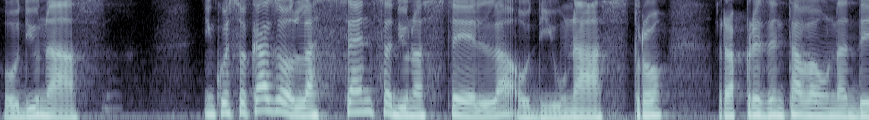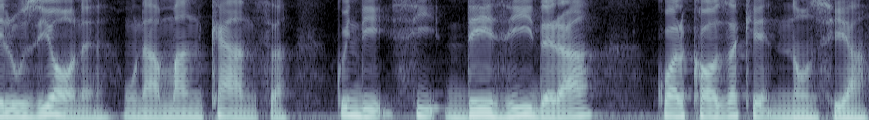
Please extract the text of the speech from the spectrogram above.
o di un as... In questo caso l'assenza di una stella o di un astro rappresentava una delusione, una mancanza, quindi si desidera qualcosa che non si ha.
